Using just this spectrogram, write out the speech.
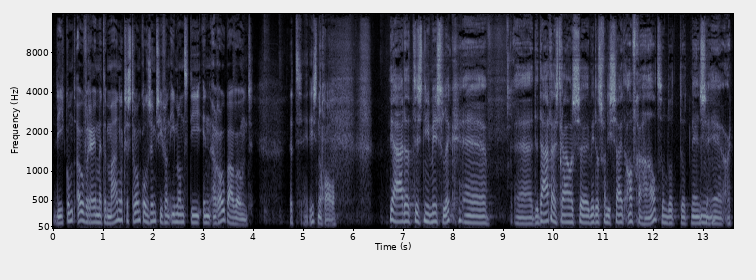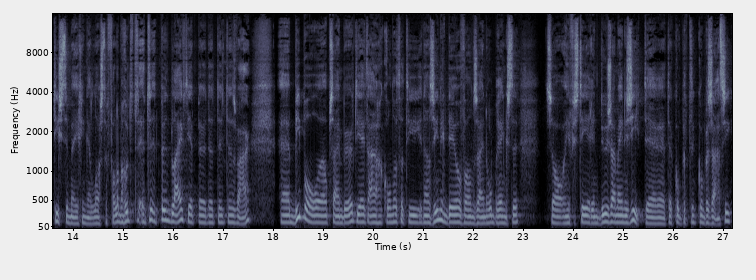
Die komt overeen met de maandelijkse stroomconsumptie van iemand die in Europa woont. Dat is nogal. Ja, dat is niet misselijk. Eh, eh, de data is trouwens eh, inmiddels van die site afgehaald, omdat dat mensen er artiesten mee gingen lastigvallen. Maar goed, het, het, het punt blijft, je hebt, dat, dat, dat is waar. Beeple eh, op zijn beurt, die heeft aangekondigd dat hij een aanzienlijk deel van zijn opbrengsten zal investeren in duurzame energie ter, eh, ter comp- compensatie.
